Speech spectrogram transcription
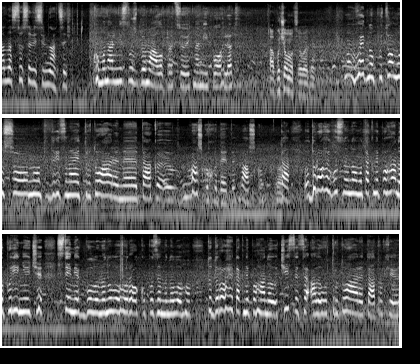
А на Стуса 18. Комунальні служби мало працюють, на мій погляд. А по чому це видно? Ну, видно по тому, що ну, тут, дивіться, навіть тротуари не так е, важко ходити. Важко. Так. Дороги в основному так непогано, порівнюючи з тим, як було минулого року, позаминулого, то дороги так непогано чистяться, але от тротуари та трохи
